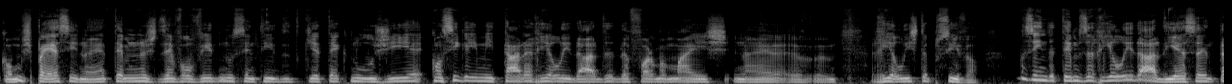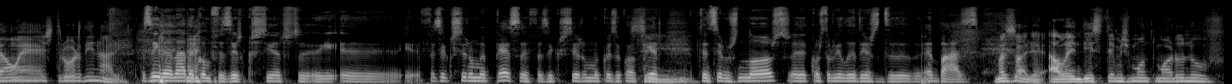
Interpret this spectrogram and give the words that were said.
como espécie, não é? temos nos desenvolvido no sentido de que a tecnologia consiga imitar a realidade da forma mais é, realista possível mas ainda temos a realidade e essa então é extraordinária. Mas ainda nada como fazer crescer, eh, eh, fazer crescer uma peça, fazer crescer uma coisa qualquer. Sim. Portanto, sermos nós a construí-la desde a base. Mas olha, além disso, temos Montemoro Novo.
